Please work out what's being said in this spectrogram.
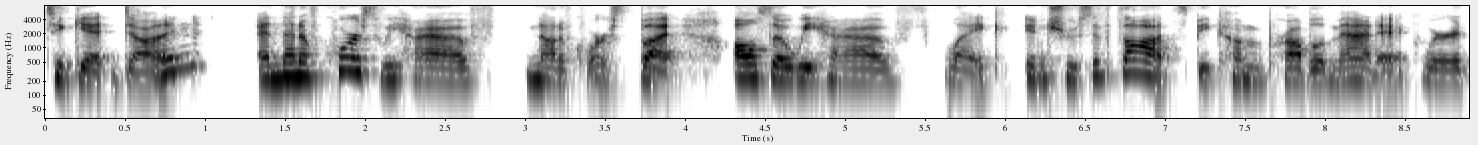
to get done. And then of course we have not of course, but also we have like intrusive thoughts become problematic where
